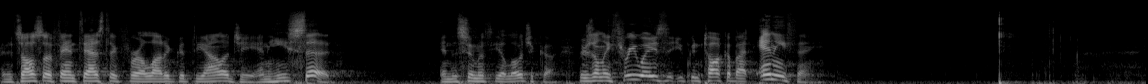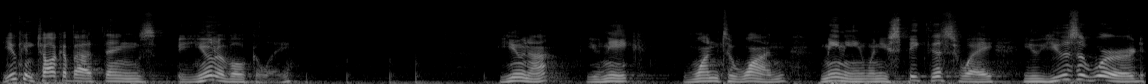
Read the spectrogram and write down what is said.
and it's also fantastic for a lot of good theology. And he said in the Summa Theologica there's only three ways that you can talk about anything. You can talk about things univocally, una, unique, one to one, meaning when you speak this way, you use a word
